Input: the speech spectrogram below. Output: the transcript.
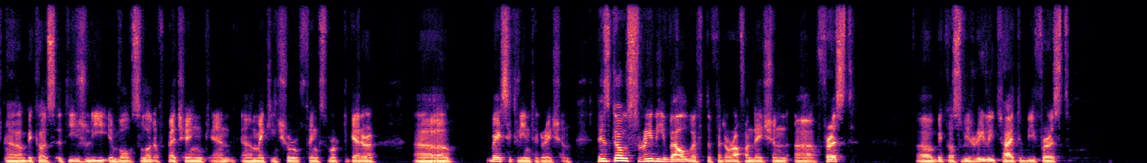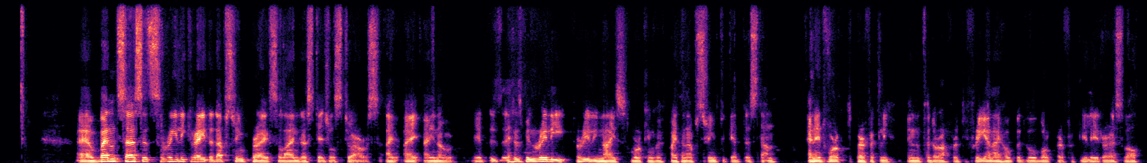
uh, because it usually involves a lot of patching and uh, making sure things work together, uh, basically integration. This goes really well with the Fedora Foundation first, because we really try to be first. Ben says it's really great that upstream projects align their schedules to ours. I, I, I know it, it has been really, really nice working with Python upstream to get this done and it worked perfectly in Fedora 33, and I hope it will work perfectly later as well.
